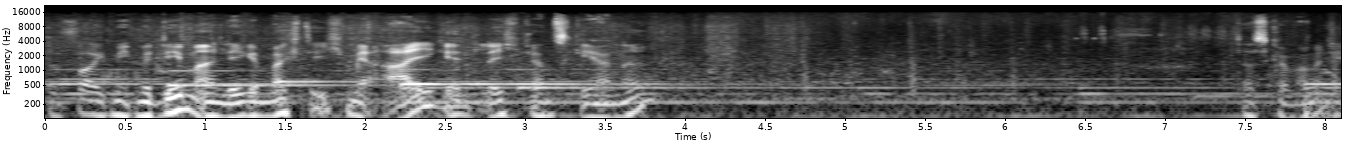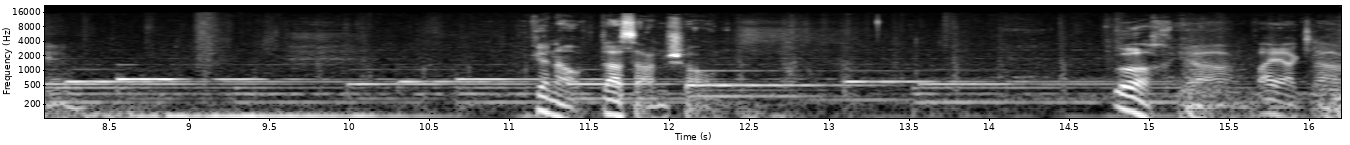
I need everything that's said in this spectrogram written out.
Bevor ich mich mit dem anlege, möchte ich mir eigentlich ganz gerne... Das können wir mitnehmen. Genau, das anschauen. Ach ja, war ja klar.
